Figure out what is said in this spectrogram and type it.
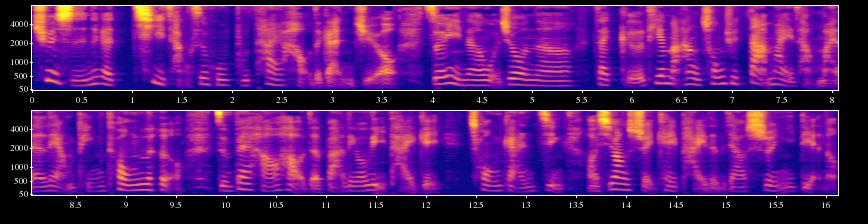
确实那个气场似乎不太好的感觉哦，所以呢，我就呢在隔天马上冲去大卖场买了两瓶通乐，准备好好的把琉璃台给冲干净，好，希望水可以排的比较顺一点哦。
